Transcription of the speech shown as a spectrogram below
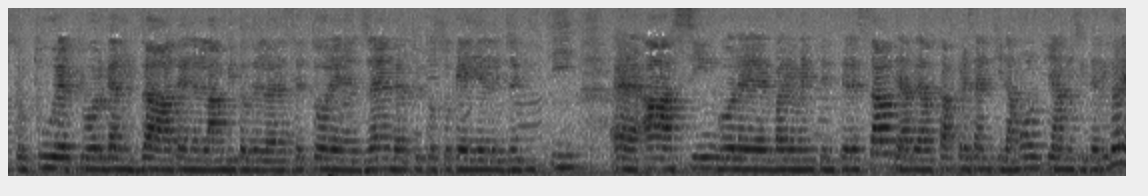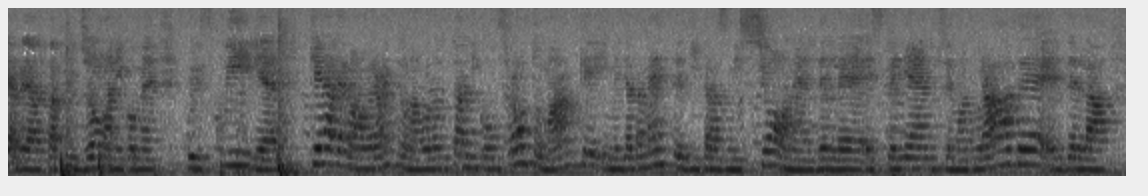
strutture più organizzate nell'ambito del settore gender piuttosto che LGBT, eh, a singole variamente interessate, a realtà presenti da molti anni sui territori, a realtà più giovani come Quisquilie, che avevano veramente una volontà di confronto ma anche immediatamente di trasmissione delle esperienze maturate e della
